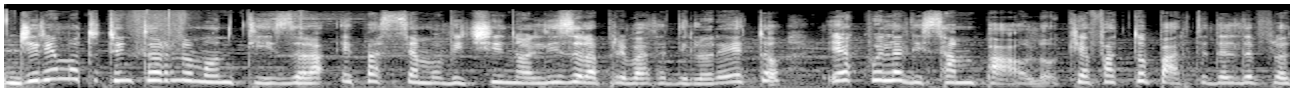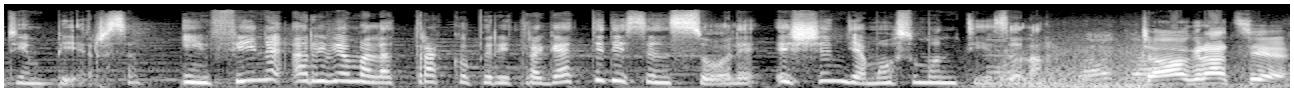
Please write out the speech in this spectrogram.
Giriamo tutto intorno a Montisola e passiamo vicino all'isola privata di Loreto e a quella di San Paolo, che ha fatto parte del The Floating Piers. Infine arriviamo all'attracco per i traghetti di Sensole e scendiamo su Montisola. Ciao, grazie.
